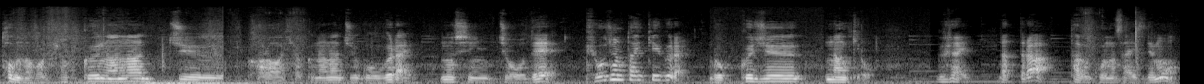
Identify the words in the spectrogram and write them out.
多分だから170から175ぐらいの身長で標準体型ぐらい60何キロぐらいだったら多分このサイズでも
